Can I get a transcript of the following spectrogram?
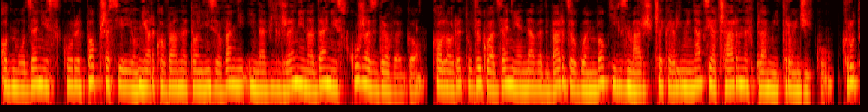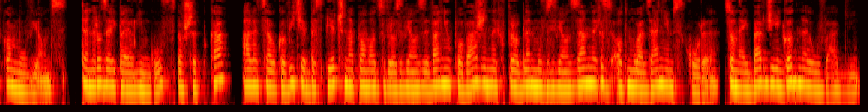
odmłodzenie skóry poprzez jej umiarkowane tonizowanie i nawilżenie nadanie skórze zdrowego kolorytu wygładzenie nawet bardzo głębokich zmarszczek eliminacja czarnych plam i trądziku. Krótko mówiąc, ten rodzaj peelingów to szybka, ale całkowicie bezpieczna pomoc w rozwiązywaniu poważnych problemów związanych z odmładzaniem skóry. Co najbardziej godne uwagi,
